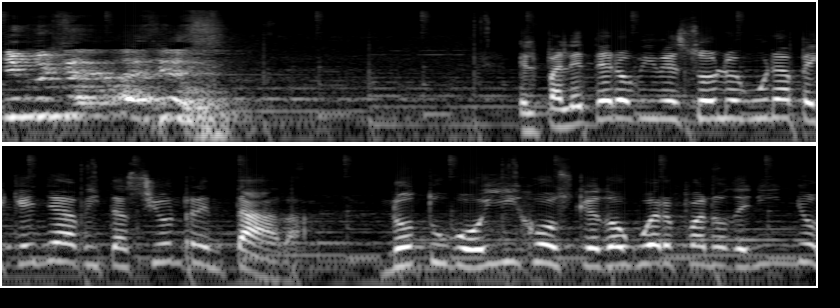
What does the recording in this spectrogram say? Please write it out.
Y muchas gracias. El paletero vive solo en una pequeña habitación rentada. No tuvo hijos, quedó huérfano de niño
